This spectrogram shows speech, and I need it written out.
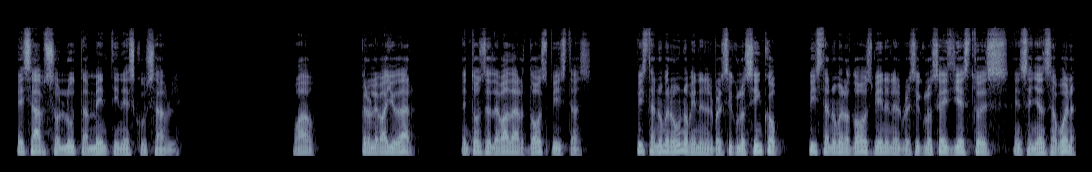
Es absolutamente inexcusable. Wow. Pero le va a ayudar. Entonces le va a dar dos pistas. Pista número uno viene en el versículo 5, pista número dos viene en el versículo 6, y esto es enseñanza buena.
